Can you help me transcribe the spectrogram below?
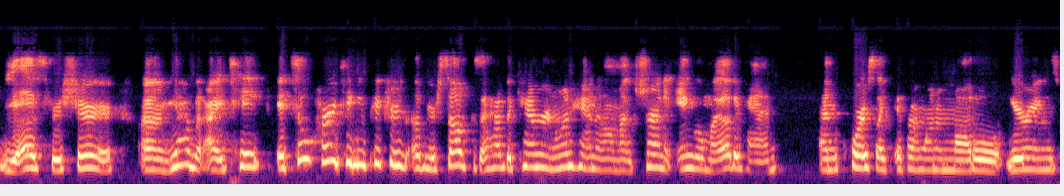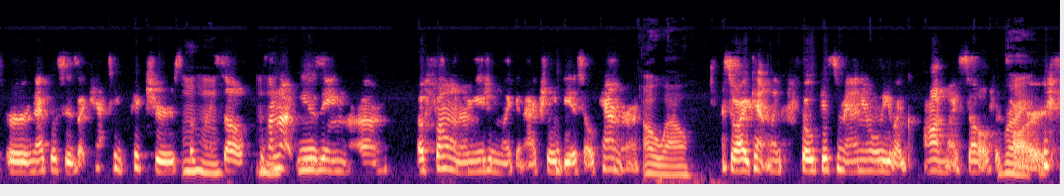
Yes, for sure. Um, yeah, but I take it's so hard taking pictures of yourself because I have the camera in one hand and I'm like trying to angle my other hand. And of course, like if I want to model earrings or necklaces, I can't take pictures mm-hmm. of myself because mm-hmm. I'm not using um, a phone. I'm using like an actual DSL camera. Oh wow! So I can't like focus manually like on myself. It's right. hard.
